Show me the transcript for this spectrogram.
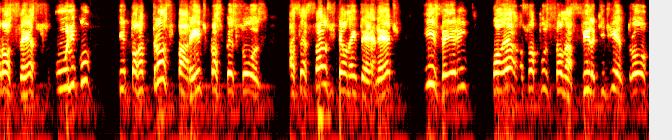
processo único que torna transparente para as pessoas acessarem o sistema na internet e verem qual é a sua posição na fila, que dia entrou,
